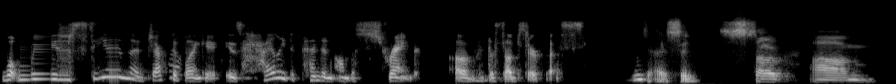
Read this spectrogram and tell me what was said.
what we see in the ejecta blanket is highly dependent on the strength of the subsurface. Okay, I see. So, um,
